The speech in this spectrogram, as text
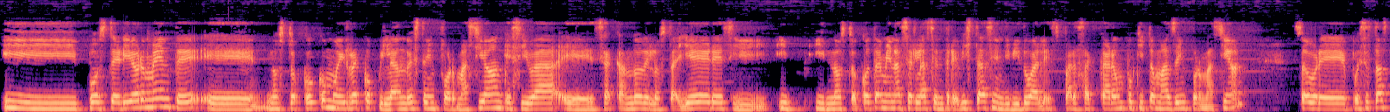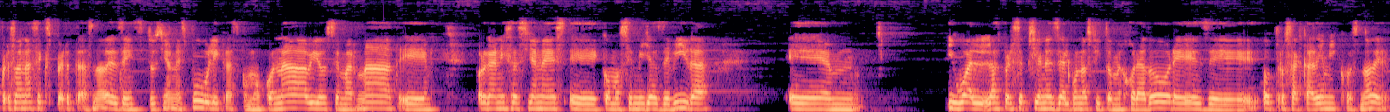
y posteriormente eh, nos tocó como ir recopilando esta información que se iba eh, sacando de los talleres y, nos tocó también hacer las entrevistas individuales para sacar un poquito más de información sobre pues estas personas expertas, ¿no? Desde instituciones públicas como Conavio, Semarnat, eh, organizaciones como Semillas de Vida, em, igual las percepciones de algunos fitomejoradores, de otros académicos, ¿no? De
